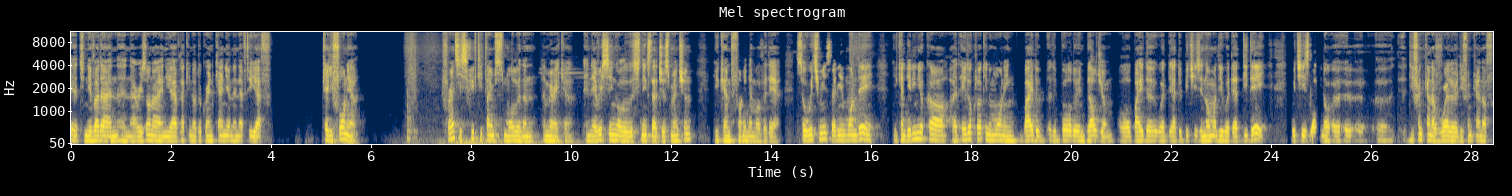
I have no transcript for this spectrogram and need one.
uh, to Nevada and, and, Arizona, and you have like you know the Grand Canyon, and after you have California. France is 50 times smaller than America, and every single of the snakes that I just mentioned, you can find them over there. So, which means that in one day, you can get in your car at eight o'clock in the morning by the, the border in Belgium or by the where they are the beaches in Normandy where they're D-Day, which is like you know a, a, a, different kind of weather, a different kind of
